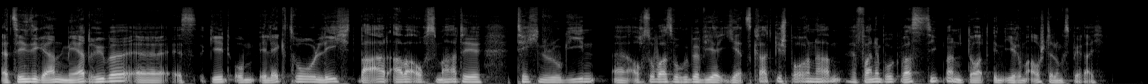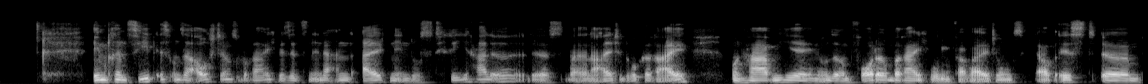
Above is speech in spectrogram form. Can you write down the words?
Erzählen Sie gern mehr drüber. Äh, es geht um Elektro, Licht, Bad, aber auch smarte Technologien. Äh, auch sowas, worüber wir jetzt gerade gesprochen haben. Herr Vannebrück, was sieht man dort in Ihrem Ausstellungsbereich? Im Prinzip ist unser Ausstellungsbereich, wir sitzen in der alten Industriehalle, das war eine alte Druckerei und haben hier in unserem vorderen Bereich, wo die Verwaltung auch ist, ähm,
